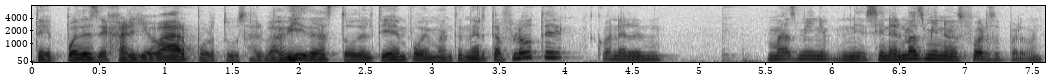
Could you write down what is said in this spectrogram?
te puedes dejar llevar por tus salvavidas todo el tiempo y mantenerte a flote con el más mínimo, sin el más mínimo esfuerzo, perdón.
